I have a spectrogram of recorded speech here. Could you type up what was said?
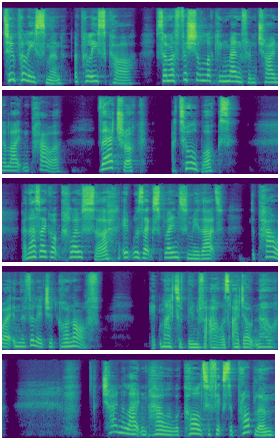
two policemen, a police car, some official looking men from China Light and Power, their truck, a toolbox. And as I got closer, it was explained to me that the power in the village had gone off. It might have been for hours, I don't know. China Light and Power were called to fix the problem,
